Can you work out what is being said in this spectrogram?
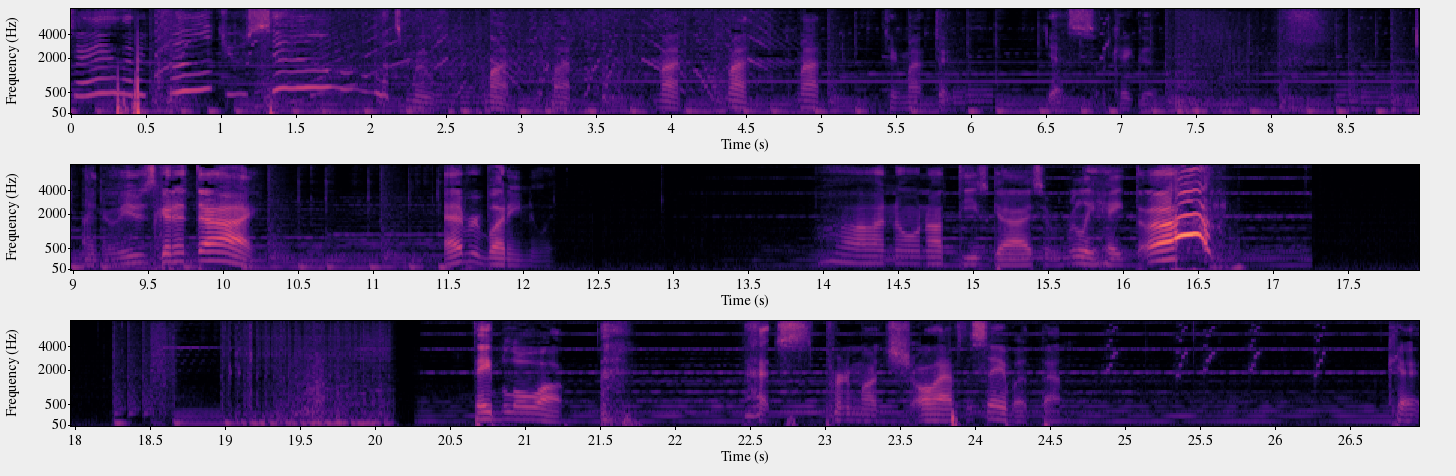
Say that I told you so. Let's move. Come on, come on, come on, come on, come on. Take him. Take. Yes. Okay. Good. I knew he was gonna die. Everybody knew it. Ah, oh, no, not these guys. I really hate them. Ah! They blow up. That's pretty much all I have to say about them. Okay.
